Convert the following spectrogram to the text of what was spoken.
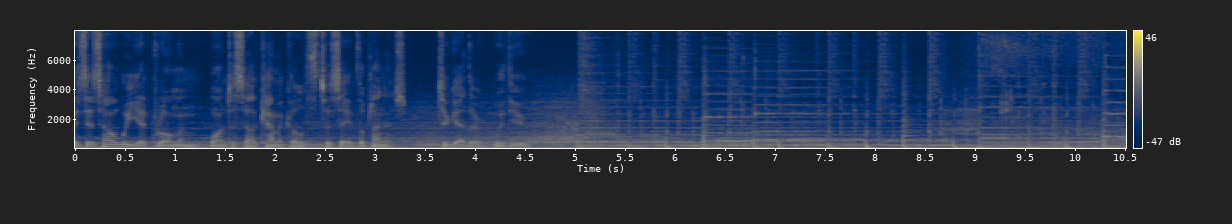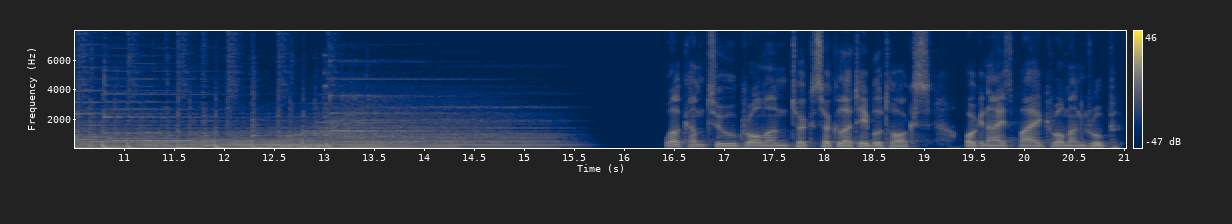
This is how we at Grohmann want to sell chemicals to save the planet, together with you. Welcome to Grohmann Turk Circular Table Talks, organized by Grohmann Group.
